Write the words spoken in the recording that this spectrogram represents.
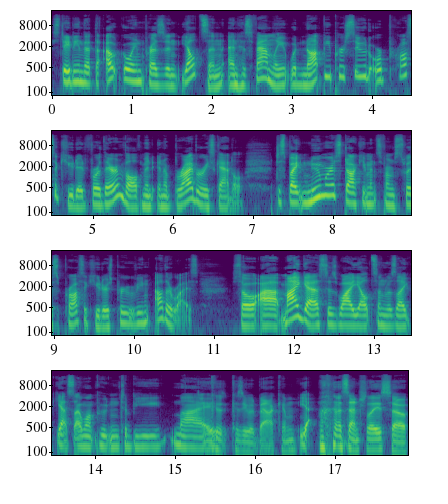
stating that the outgoing president Yeltsin and his family would not be pursued or prosecuted for their involvement in a bribery scandal, despite numerous documents from Swiss prosecutors proving otherwise. So, uh, my guess is why Yeltsin was like, "Yes, I want Putin to be my Because he would back him. Yeah. essentially. So,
